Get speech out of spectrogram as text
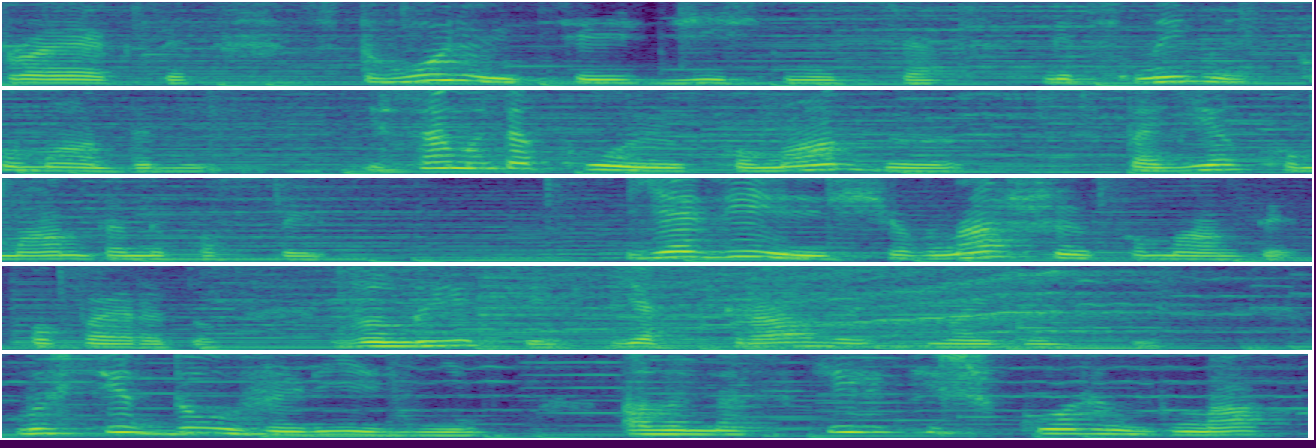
проекти створюються і здійснюються міцними командами. І саме такою командою стає команда Непосид. Я вірю, що в нашої команди попереду велике, яскраве майбутнє. Ми всі дуже різні, але наскільки ж кожен з нас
